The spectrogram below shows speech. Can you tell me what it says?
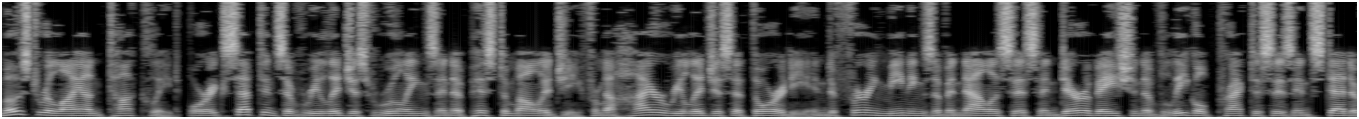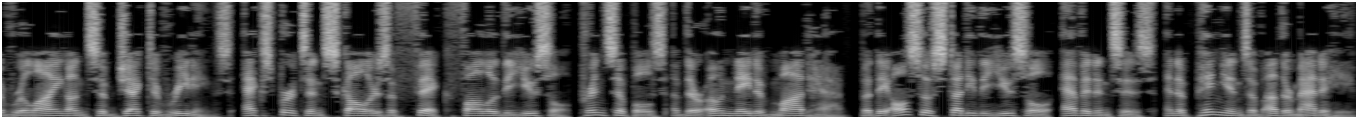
Most rely on taqlid, or acceptance of religious rulings and epistemology from a higher religious authority in deferring meanings of analysis and derivation of legal practices instead of relying on subjective readings. Experts and scholars of fiqh follow the usul principles of their own native madhab, but they also study the usul, evidences, and opinions of other madahib.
